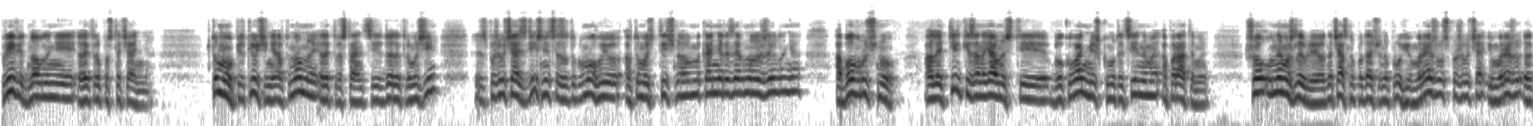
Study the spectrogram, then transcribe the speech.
при відновленні електропостачання. Тому підключення автономної електростанції до електромережі е, споживача здійснюється за допомогою автоматичного вмикання резервного живлення або вручну, але тільки за наявності блокувань між комутаційними апаратами, що унеможливлює одночасну подачу напруги в мережу споживача і в мережу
